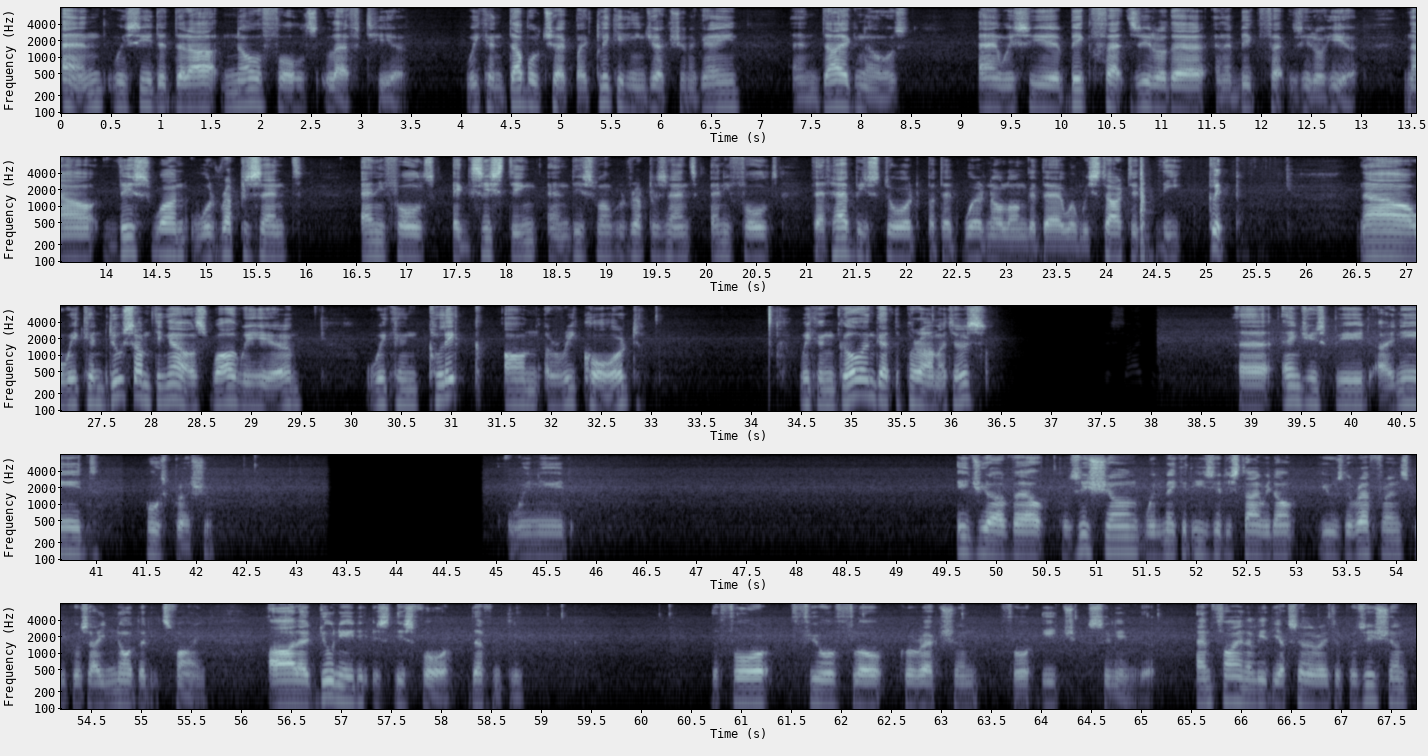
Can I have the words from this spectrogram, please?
and we see that there are no faults left here we can double check by clicking injection again and diagnose and we see a big fat zero there and a big fat zero here. Now this one would represent any faults existing and this one would represent any faults that have been stored but that were no longer there when we started the clip. Now we can do something else while we're here. We can click on record. We can go and get the parameters uh, engine speed I need boost pressure. We need EGR valve position. We'll make it easier this time. We don't use the reference because I know that it's fine. All I do need is this four definitely. The four fuel flow correction for each cylinder. And finally the accelerator position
